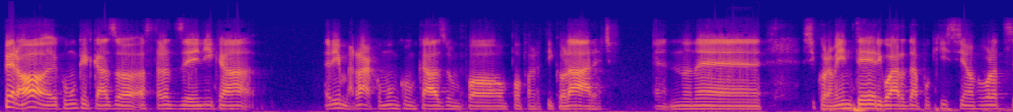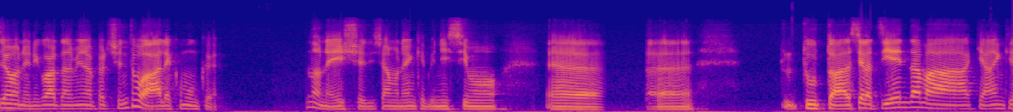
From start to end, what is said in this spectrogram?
però comunque il caso AstraZeneca rimarrà comunque un caso un po', un po' particolare. cioè, non è sicuramente riguarda pochissima popolazione, riguarda una minima percentuale, comunque non esce, diciamo, neanche benissimo eh, eh, tutta sia l'azienda, ma che anche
